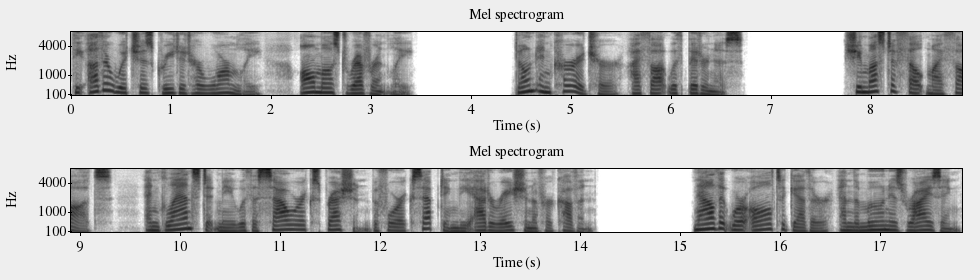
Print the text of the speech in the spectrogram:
The other witches greeted her warmly, almost reverently. Don't encourage her, I thought with bitterness. She must have felt my thoughts, and glanced at me with a sour expression before accepting the adoration of her coven. Now that we're all together and the moon is rising,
